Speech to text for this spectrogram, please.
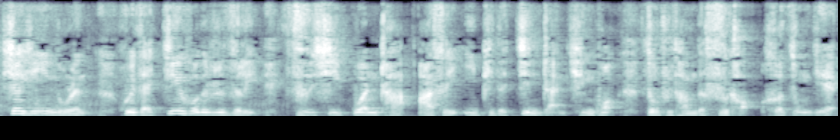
相信印度人会在今后的日子里仔细观察 RCEP 的进展情况，做出他们的思考和总结。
